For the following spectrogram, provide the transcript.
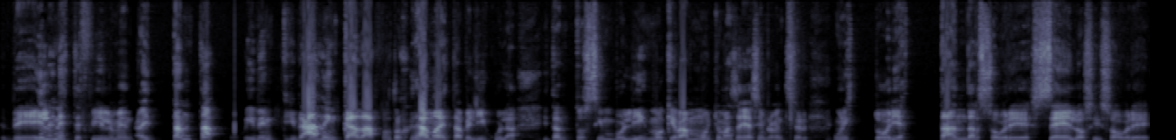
de él en este filme. Hay tanta identidad en cada fotograma de esta película y tanto simbolismo que va mucho más allá de simplemente ser una historia estándar sobre celos y sobre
